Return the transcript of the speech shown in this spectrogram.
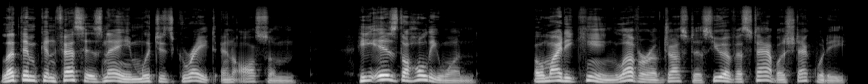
Let them confess his name, which is great and awesome. He is the Holy One. O mighty King, lover of justice, you have established equity.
